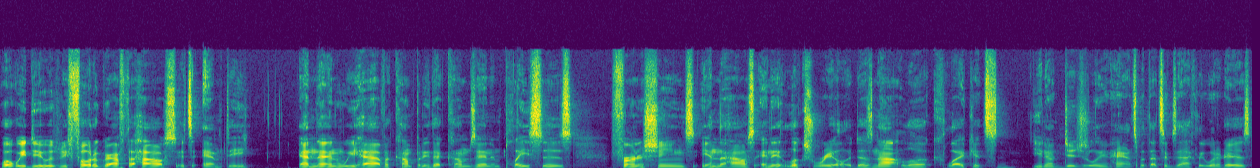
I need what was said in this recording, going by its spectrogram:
what we do is we photograph the house; it's empty, and then we have a company that comes in and places furnishings in the house, and it looks real. It does not look like it's you know digitally enhanced, but that's exactly what it is.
